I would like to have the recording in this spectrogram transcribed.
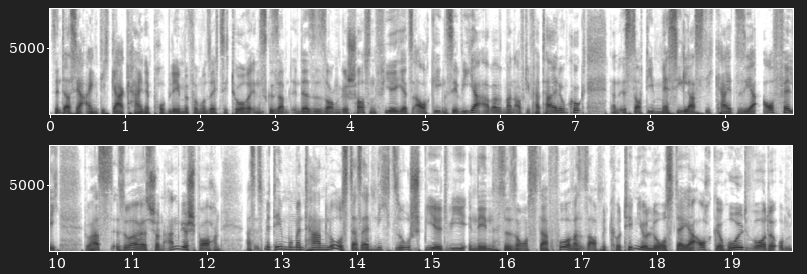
sind das ja eigentlich gar keine Probleme. 65 Tore insgesamt in der Saison geschossen, vier jetzt auch gegen Sevilla. Aber wenn man auf die Verteilung guckt, dann ist doch die Messi-Lastigkeit sehr auffällig. Du hast Suarez schon angesprochen. Was ist mit dem momentan los, dass er nicht so spielt wie in den Saisons davor? Was ist auch mit Coutinho los, der ja auch geholt wurde, um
